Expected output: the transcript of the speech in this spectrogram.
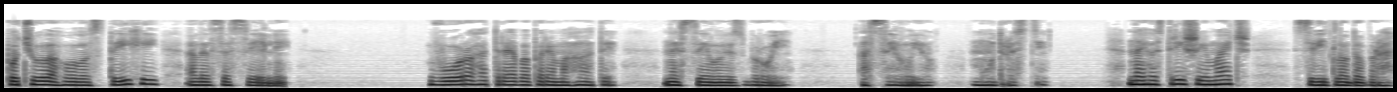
почула голос тихий, але всесильний. Ворога треба перемагати не силою зброї, а силою мудрості. Найгостріший меч світло добра.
